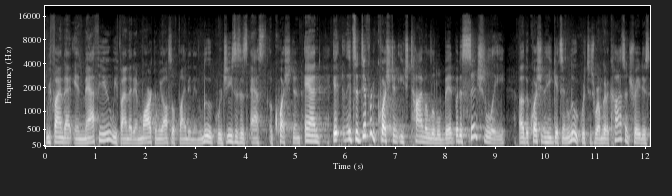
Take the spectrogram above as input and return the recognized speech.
We find that in Matthew, we find that in Mark, and we also find it in Luke, where Jesus is asked a question. And it, it's a different question each time, a little bit, but essentially, uh, the question that he gets in Luke, which is where I'm going to concentrate, is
